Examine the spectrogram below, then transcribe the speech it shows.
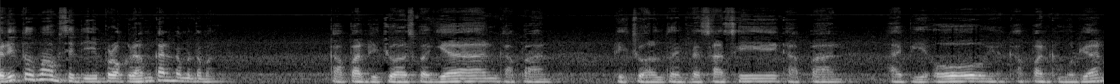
Jadi itu mau bisa diprogramkan teman-teman. Kapan dijual sebagian, kapan dijual untuk investasi, kapan IPO, ya, kapan kemudian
